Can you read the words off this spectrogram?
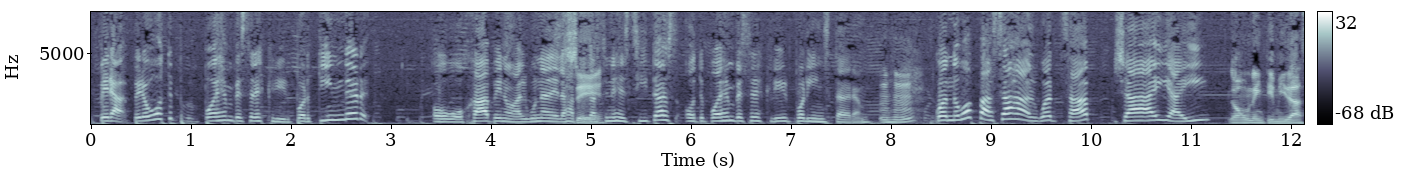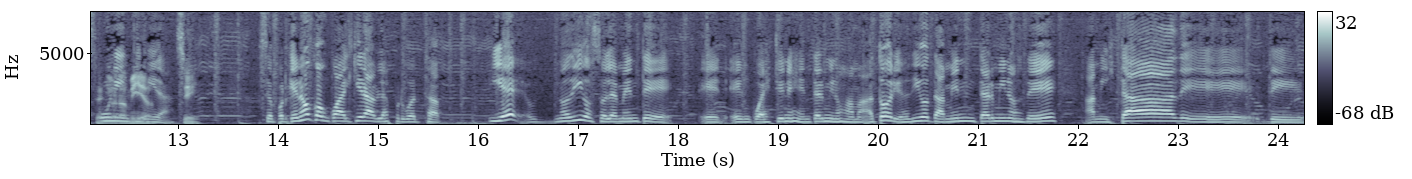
Espera, pero vos te podés empezar a escribir por Tinder o Happen o alguna de las Sí. aplicaciones de citas o te podés empezar a escribir por Instagram. Cuando vos pasás al WhatsApp, ya hay ahí, No, una intimidad, señora Una mía. intimidad. Sí. Sea, porque no con cualquiera hablas por WhatsApp. Y eh, no digo solamente en, en cuestiones en términos amatorios, digo también en términos de amistad, de, de...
